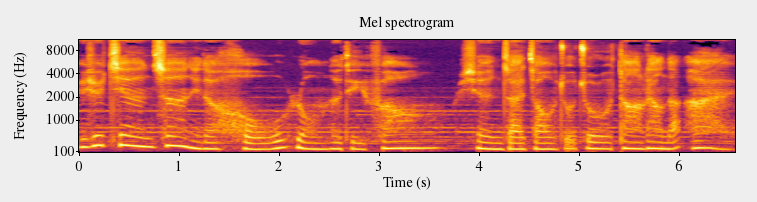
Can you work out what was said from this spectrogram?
也去见证你的喉咙的地方，现在造作注入大量的爱，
